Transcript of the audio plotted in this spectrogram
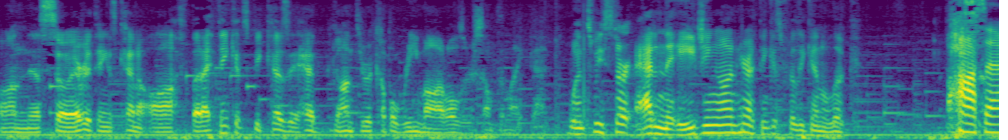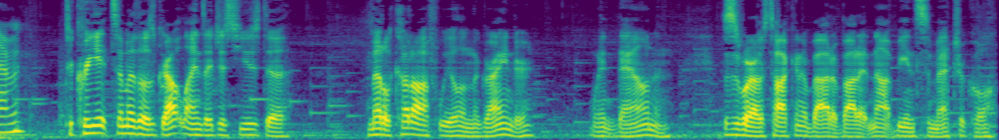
on this so everything's kind of off but I think it's because it had gone through a couple remodels or something like that once we start adding the aging on here I think it's really gonna look awesome, awesome. To create some of those grout lines I just used a metal cutoff wheel in the grinder went down and this is where I was talking about about it not being symmetrical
